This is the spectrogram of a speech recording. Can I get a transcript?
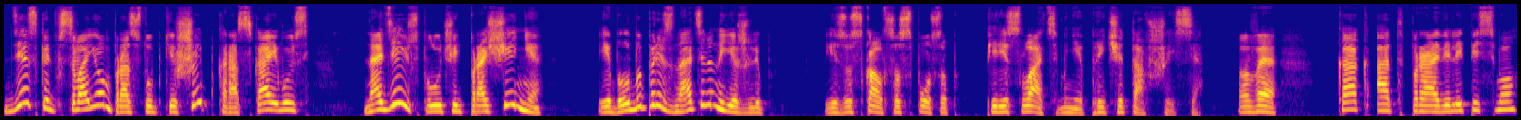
Дескать, в своем проступке шибко раскаиваюсь. Надеюсь получить прощение и был бы признателен, ежели б изыскался способ переслать мне причитавшееся. В. Как отправили письмо?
